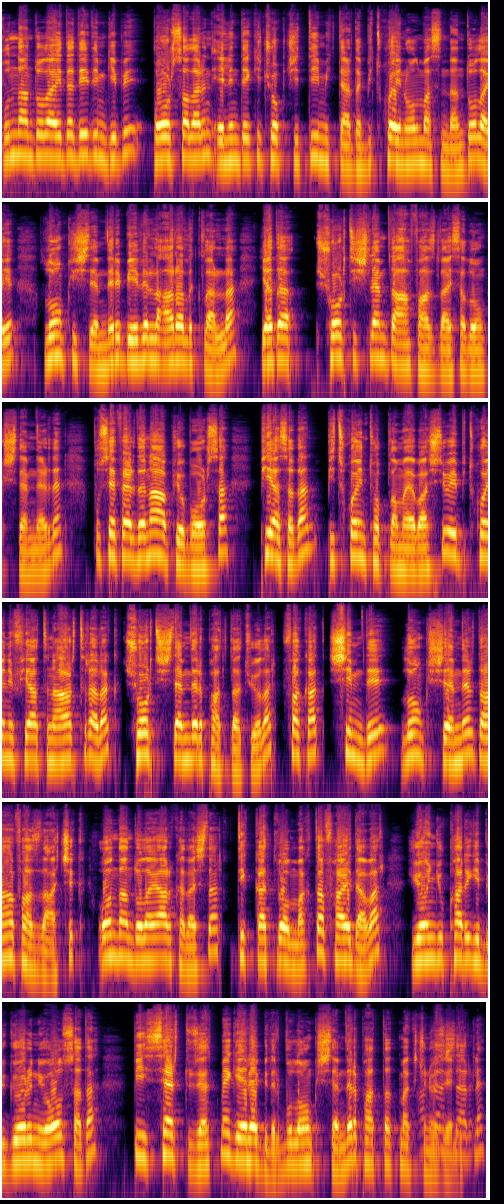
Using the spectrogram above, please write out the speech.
Bundan dolayı da dediğim gibi borsaların elindeki çok ciddi miktarda Bitcoin olmasından dolayı long işlemleri belirli aralıklarla ya da short işlem daha fazlaysa long işlemlerden bu sefer de ne yapıyor borsa? Piyasadan Bitcoin toplamaya başlıyor ve Bitcoin'in fiyatını artırarak short işlemleri patlatıyorlar. Fakat şimdi long işlemler daha fazla açık. Ondan dolayı arkadaşlar dikkatli olmakta fayda var. Yön yukarı gibi görünüyor olsa da bir sert düzeltme gelebilir. Bu long işlemleri patlatmak için Arkadaşlar, özellikle.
